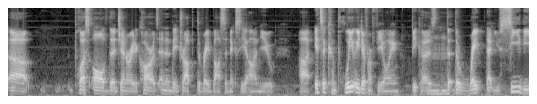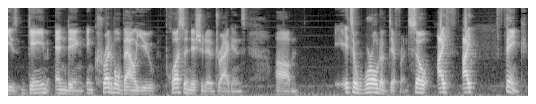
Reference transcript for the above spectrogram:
uh, plus all of the generated cards, and then they drop the raid boss Onyxia on you. Uh, it's a completely different feeling because mm-hmm. the, the rate that you see these game ending, incredible value plus initiative dragons, um, it's a world of difference. So I th- I think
